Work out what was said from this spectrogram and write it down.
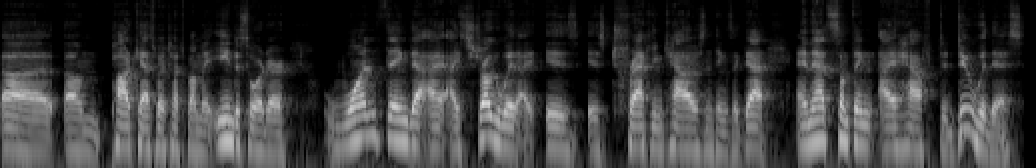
uh, um, podcast where I talked about my eating disorder, one thing that I, I, struggle with is is tracking calories and things like that, and that's something I have to do with this.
